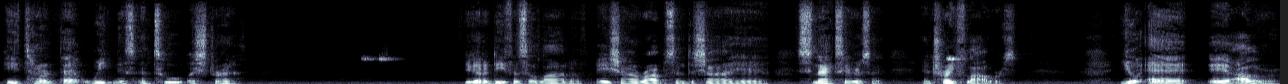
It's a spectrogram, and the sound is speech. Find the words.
He turned that weakness into a strength. You got a defensive line of A'Shawn Robinson, Da'Shawn Hand, Snacks Harrison, and Trey Flowers. You add Ed Oliver,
